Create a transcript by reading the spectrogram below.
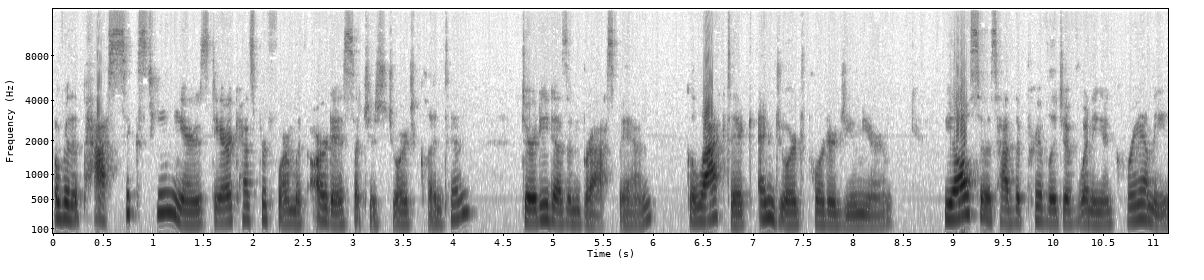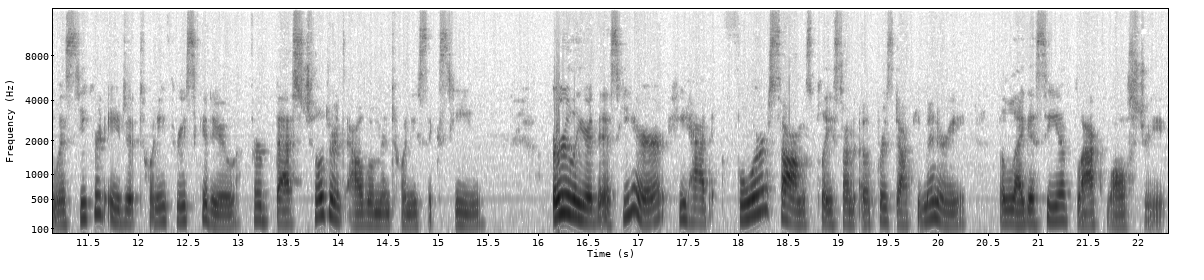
Over the past 16 years, Derek has performed with artists such as George Clinton, Dirty Dozen Brass Band, Galactic, and George Porter Jr. He also has had the privilege of winning a Grammy with Secret Agent 23 Skidoo for Best Children's Album in 2016. Earlier this year, he had four songs placed on Oprah's documentary, the Legacy of Black Wall Street.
